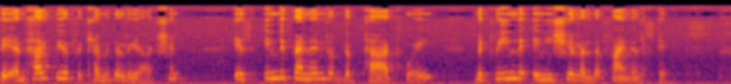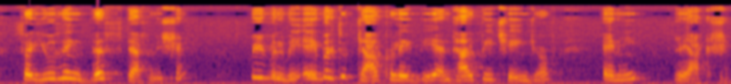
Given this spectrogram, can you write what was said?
the enthalpy of a chemical reaction is independent of the pathway between the initial and the final states. So using this definition we will be able to calculate the enthalpy change of any reaction.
